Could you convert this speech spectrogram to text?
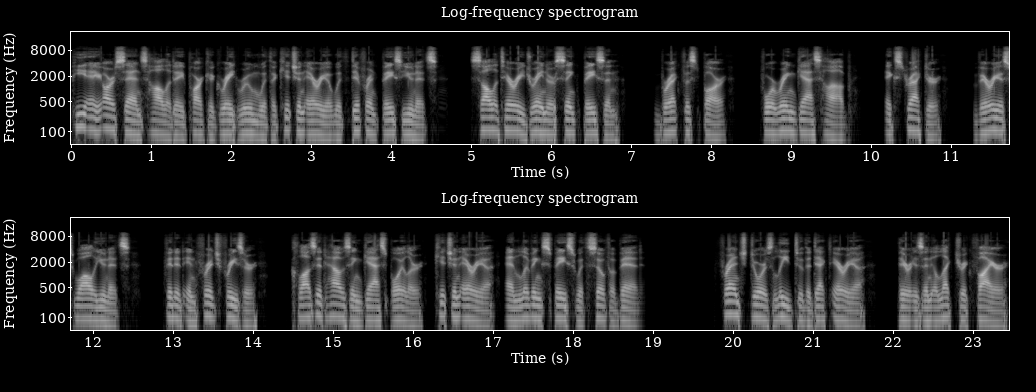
PAR Sands Holiday Park a great room with a kitchen area with different base units, solitary drainer sink basin, breakfast bar, 4-ring gas hob, extractor, various wall units, fitted in fridge freezer, closet housing gas boiler, kitchen area and living space with sofa bed. French doors lead to the decked area, there is an electric fire,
